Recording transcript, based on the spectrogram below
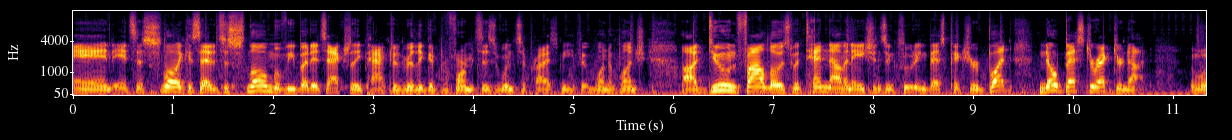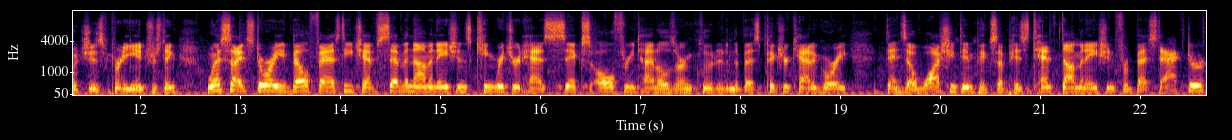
And it's a slow, like I said, it's a slow movie, but it's actually packed with really good performances. It wouldn't surprise me if it won a bunch. Uh, Dune follows with 10 nominations, including Best Picture, but no Best Director not which is pretty interesting. West Side Story Belfast each have seven nominations. King Richard has six. All three titles are included in the Best Picture category. Denzel Washington picks up his 10th nomination for Best Actor.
